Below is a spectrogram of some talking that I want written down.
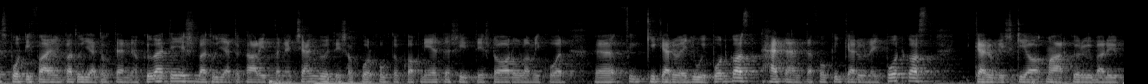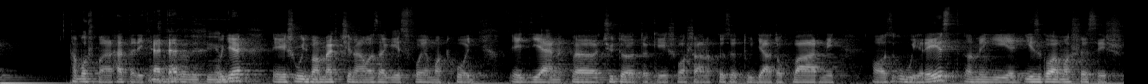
Spotify-on is be tudjátok tenni a követést, be tudjátok állítani a csengőt, és akkor fogtok kapni értesítést arról, amikor kikerül egy új podcast. Hetente fog kikerülni egy podcast, kerül is ki a már körülbelül hát most már hetedik hete, hetedik, ugye, és úgy van megcsinálva az egész folyamat, hogy egy ilyen uh, csütörtök és vasárnap között tudjátok várni az új részt, ami egy izgalmas lesz, és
